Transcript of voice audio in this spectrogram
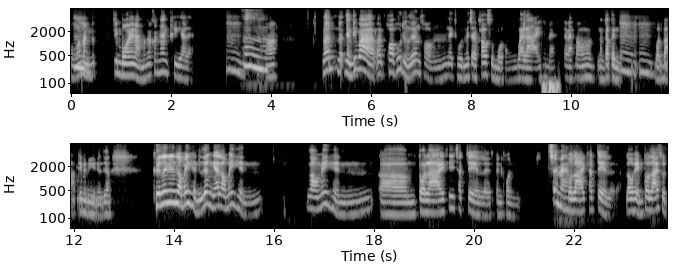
ผมว่ามันซิมโบลในหนังมันก็ค่อนข้างเคลียร์แหละ อืมอืมเนาะ แล้วอย่างที่ว่าพอพูดถึงเรื่องของในทุนก็จะเข้าสู่โหมดของวายไลท์ใช่ไหมใช่ไหมมันมันก็เป็นอืมอืมบทบาทที่มันมีอยู่ในเรื่อง คือเรื่องนี้เราไม่เห็นเรื่องเนี้ย เราไม่เห็น เราไม่เห็นเอ่อตัวร้ายที่ชัดเจนเลยเป็นคน ใช่ไหมตัวร้ายชัดเจนเลย เราเห็นตัวร้ายสุด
